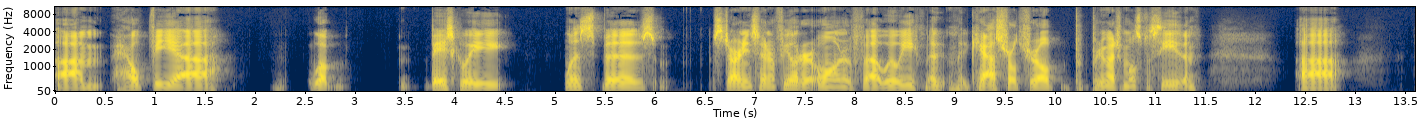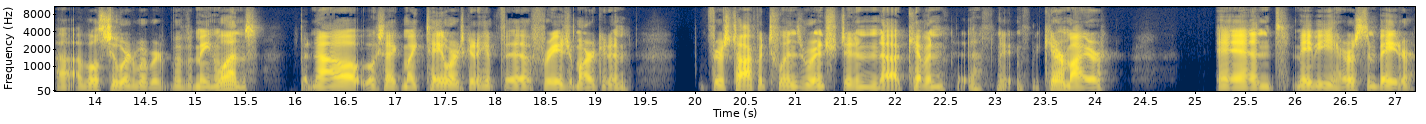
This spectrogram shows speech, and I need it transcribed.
um, help the uh, well, basically was the starting center fielder along of uh, Willi Castro throughout pretty much most of the season. Uh, uh, those two were, were, were, the main ones. But now it looks like Mike Taylor is going to hit the free agent market, and there's talk the Twins were interested in uh, Kevin uh, Kiermaier and maybe Harrison Bader.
